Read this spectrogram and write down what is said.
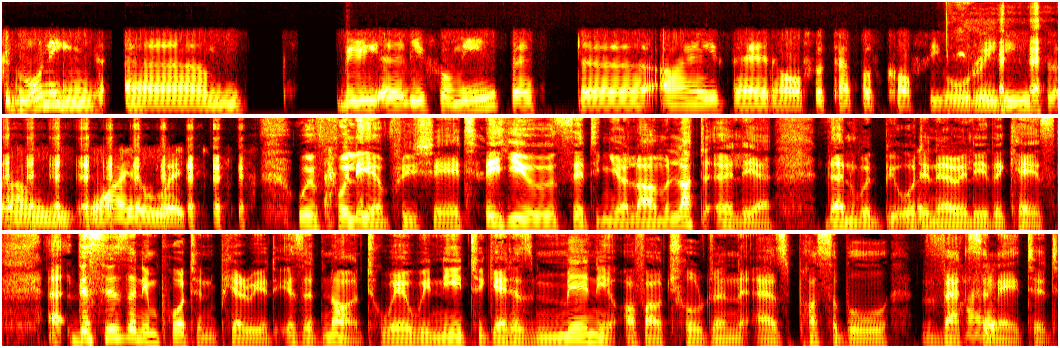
Good morning. Um, very early for me, but uh, I've had half a cup of coffee already, so I'm wide awake. we fully appreciate you setting your alarm a lot earlier than would be ordinarily the case. Uh, this is an important period, is it not, where we need to get as many of our children as possible vaccinated.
